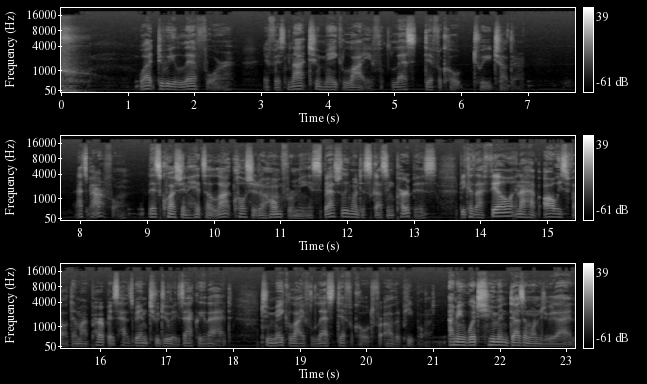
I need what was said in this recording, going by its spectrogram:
What do we live for if it's not to make life less difficult to each other? That's powerful. This question hits a lot closer to home for me, especially when discussing purpose, because I feel and I have always felt that my purpose has been to do exactly that to make life less difficult for other people. I mean, which human doesn't want to do that?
